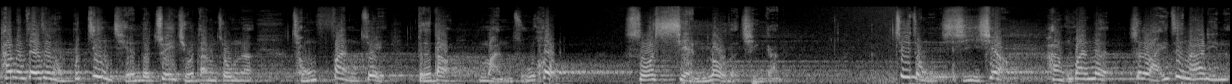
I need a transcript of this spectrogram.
他们在这种不敬虔的追求当中呢，从犯罪得到满足后所显露的情感。这种喜笑和欢乐是来自哪里呢？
